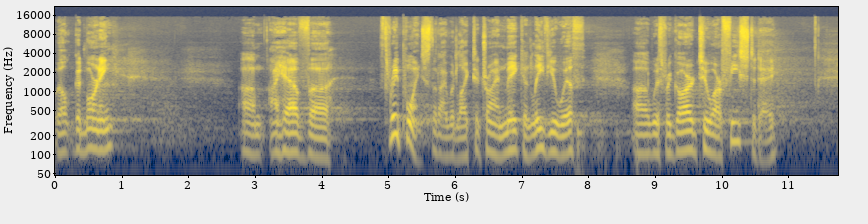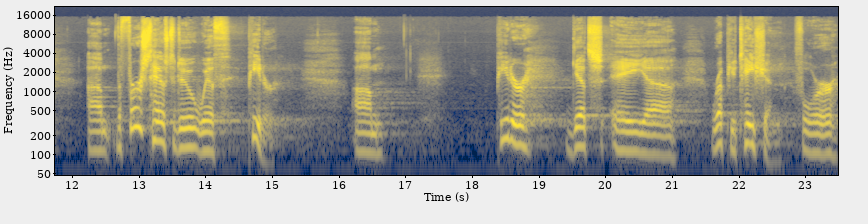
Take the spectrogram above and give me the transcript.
Well, good morning. Um, I have uh, three points that I would like to try and make and leave you with uh, with regard to our feast today. Um, the first has to do with Peter. Um, Peter gets a uh, reputation for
